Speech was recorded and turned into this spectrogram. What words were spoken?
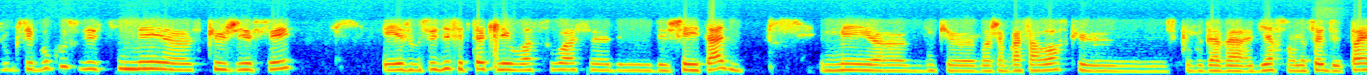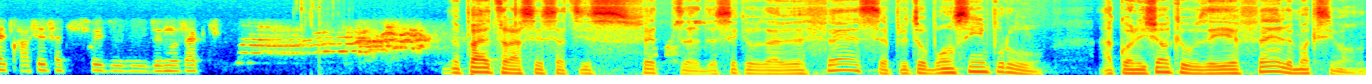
donc j'ai beaucoup sous-estimé ce que j'ai fait. Et je me suis dit, c'est peut-être les waswas de, de Shaitan. Mais euh, donc, euh, j'aimerais savoir que, ce que vous avez à dire sur le fait de ne pas être assez satisfait de, de, nos actes. Ne pas être assez satisfaite de ce que vous avez fait, c'est plutôt bon signe pour vous, à condition que vous ayez fait le maximum.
